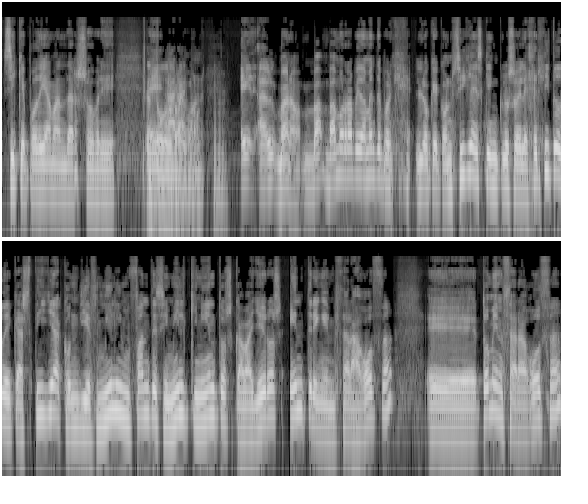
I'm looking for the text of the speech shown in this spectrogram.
sí que podía mandar sobre eh, Aragón. bueno, vamos rápidamente porque lo que consigue es que incluso el ejército de Castilla, con 10.000 infantes y 1.500 caballeros, entren en Zaragoza, tomen Zaragoza,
